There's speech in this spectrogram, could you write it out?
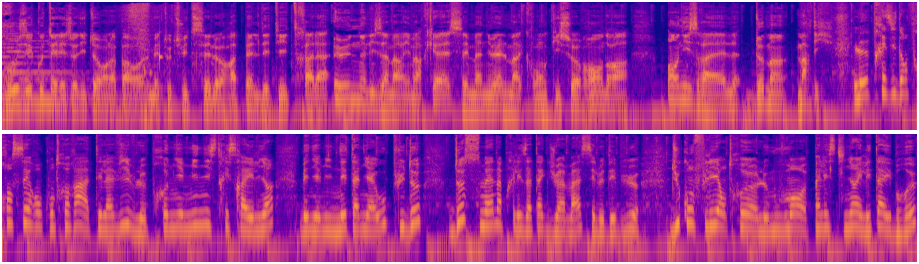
Vous écoutez les auditeurs ont la parole, mais tout de suite c'est le rappel des titres. À la une, Lisa Marie Marquez, Emmanuel Macron qui se rendra en Israël demain mardi. Le président français rencontrera à Tel Aviv le premier ministre israélien Benjamin Netanyahou plus de deux semaines après les attaques du Hamas et le début du conflit entre le mouvement palestinien et l'État hébreu.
